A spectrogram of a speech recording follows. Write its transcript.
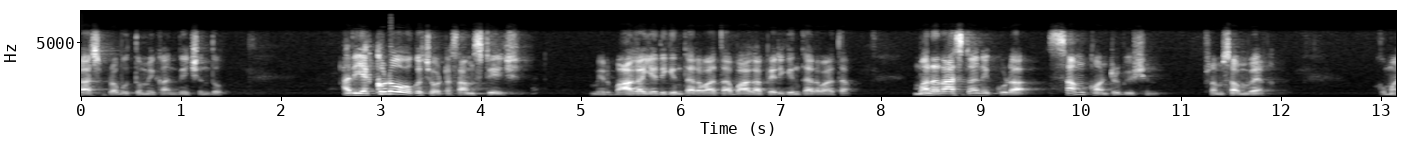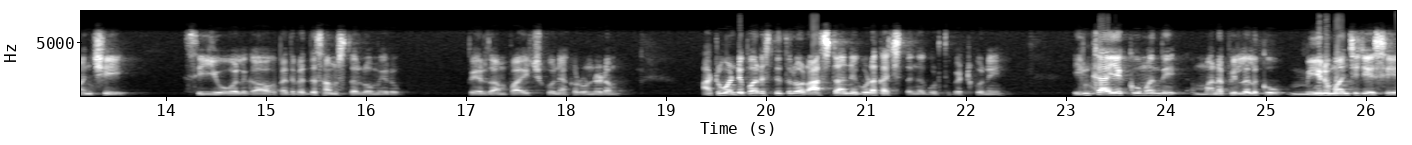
రాష్ట్ర ప్రభుత్వం మీకు అందించిందో అది ఎక్కడో ఒక చోట సమ్ స్టేజ్ మీరు బాగా ఎదిగిన తర్వాత బాగా పెరిగిన తర్వాత మన రాష్ట్రానికి కూడా సమ్ కాంట్రిబ్యూషన్ ఫ్రమ్ సమ్వేర్ ఒక మంచి సీఈఓలుగా ఒక పెద్ద పెద్ద సంస్థల్లో మీరు పేరు సంపాదించుకొని అక్కడ ఉండడం అటువంటి పరిస్థితిలో రాష్ట్రాన్ని కూడా ఖచ్చితంగా గుర్తుపెట్టుకొని ఇంకా ఎక్కువ మంది మన పిల్లలకు మీరు మంచి చేసే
